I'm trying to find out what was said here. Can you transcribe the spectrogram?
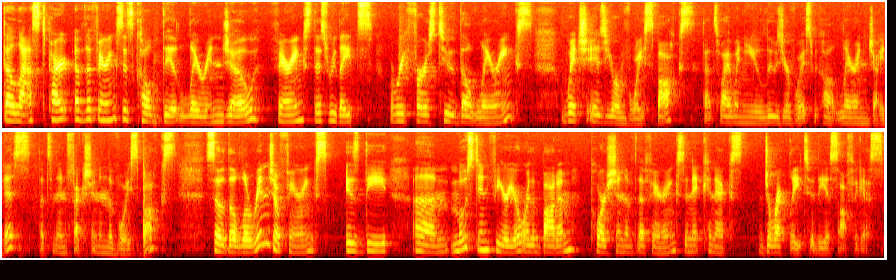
The last part of the pharynx is called the laryngopharynx. This relates refers to the larynx, which is your voice box. That's why when you lose your voice, we call it laryngitis. That's an infection in the voice box. So the laryngopharynx is the um, most inferior or the bottom portion of the pharynx, and it connects directly to the esophagus.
